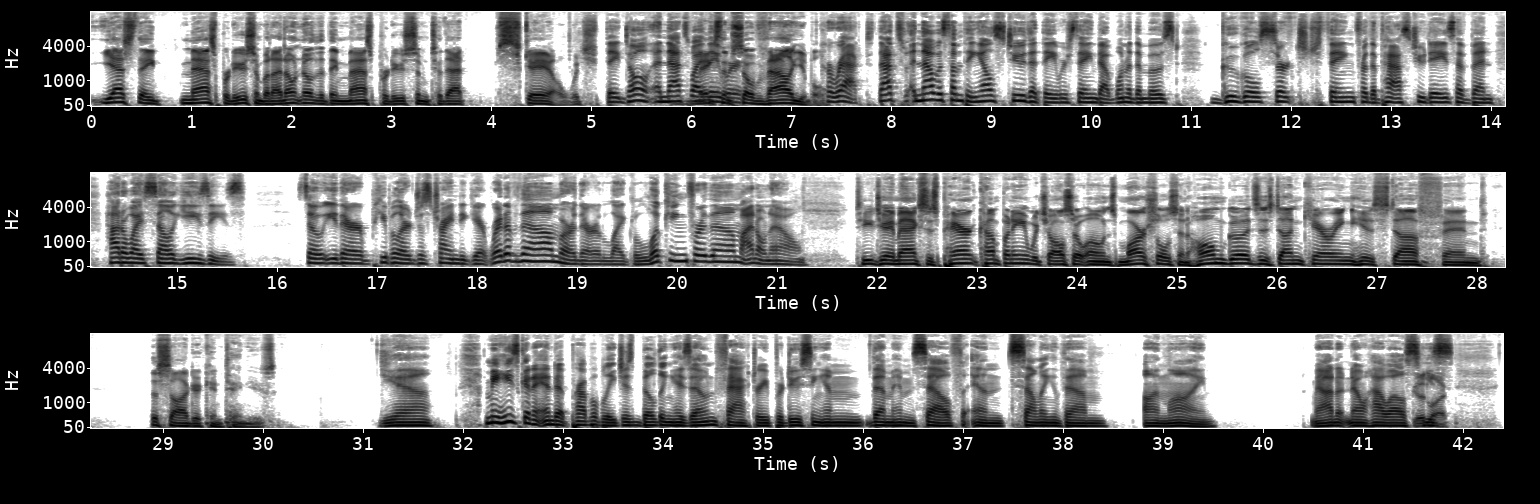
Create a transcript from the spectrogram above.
Yes, they mass produce them, but I don't know that they mass produce them to that scale, which They don't, and that's why makes they them were so valuable. Correct. That's and that was something else too that they were saying that one of the most Google searched thing for the past two days have been how do I sell Yeezys? So either people are just trying to get rid of them or they're like looking for them. I don't know. TJ Maxx's parent company, which also owns Marshalls and Home Goods, is done carrying his stuff, and the saga continues. Yeah. I mean, he's going to end up probably just building his own factory, producing him them himself, and selling them online. I mean, I don't know how else Good he's. luck.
